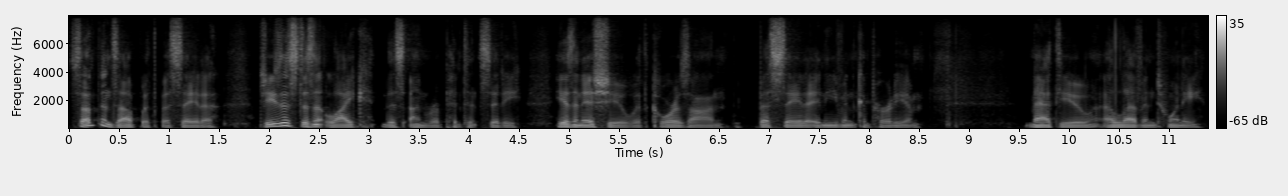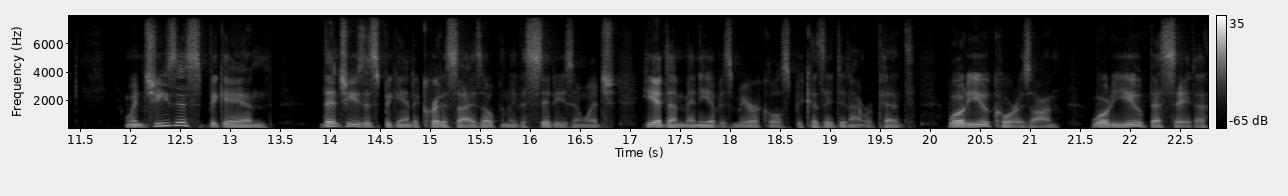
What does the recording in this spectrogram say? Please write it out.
Something's up with Bethsaida. Jesus doesn't like this unrepentant city. He has an issue with Chorazin, Bethsaida, and even Capernaum. Matthew 11:20. When Jesus began then Jesus began to criticize openly the cities in which he had done many of his miracles because they did not repent. Woe to you, Chorazin! Woe to you, Bethsaida!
